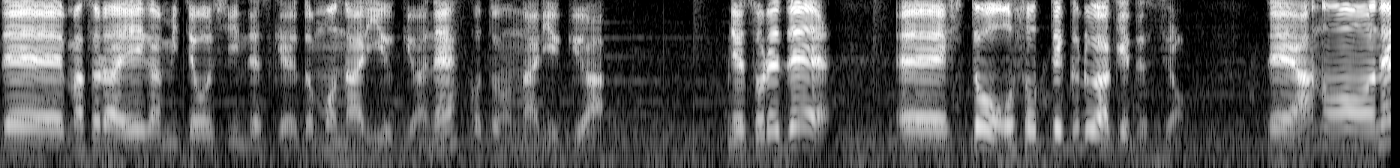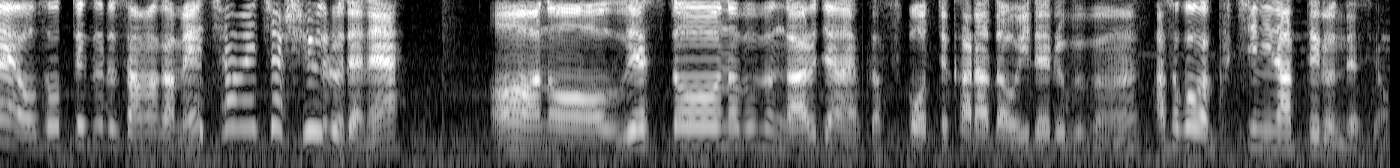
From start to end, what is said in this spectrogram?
で、まあそれは映画見てほしいんですけれども、成り行きはね、ことの成り行きは。で、それで、えー、人を襲ってくるわけですよ。で、あのね、襲ってくる様がめちゃめちゃシュールでね、あ、あのウエストの部分があるじゃないですか、スポって体を入れる部分。あそこが口になってるんですよ。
